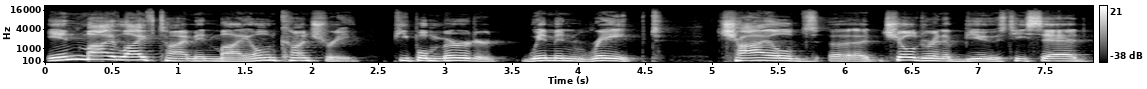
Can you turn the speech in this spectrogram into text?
in my lifetime in my own country, people murdered, women raped, child uh, children abused, he said,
